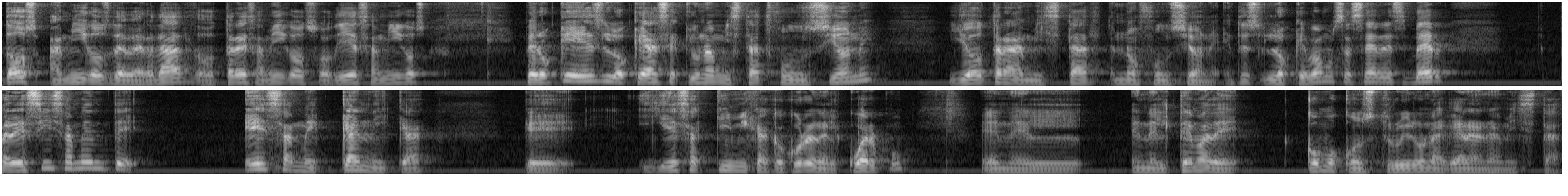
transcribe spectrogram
dos amigos de verdad, o tres amigos, o diez amigos, pero ¿qué es lo que hace que una amistad funcione y otra amistad no funcione? Entonces lo que vamos a hacer es ver precisamente esa mecánica y esa química que ocurre en el cuerpo en el, en el tema de cómo construir una gran amistad.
